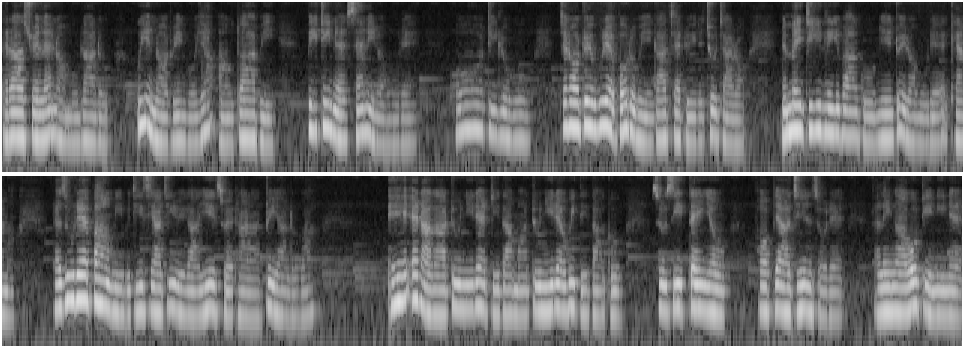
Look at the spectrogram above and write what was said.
တရားရွှင်လန်းတော်မူလာလို့ဥယျာဉ်တော်တွင်ကိုရောက်အောင်သွားပြီးပီတိနဲ့စမ်းနေတော်မူတယ်။ဟောဒီလိုကိုကျွန်တော်တွေ့ဘူးတဲ့ဗုဒ္ဓဝင်ကားချက်တွေတချို့ကြတော့ နမိတ်ကြီး၄ပါးကိုမြင်တွေ့တော်မူတဲ့အခန်းမှာဒဇူတဲ့ပေါင်းပြီးပကြီးစရာကြီးတွေကရေးဆွဲထားတာတွေ့ရလို့ပါအေးအဲ့ဒါကတူညီတဲ့ဒေတာမှာတူညီတဲ့ဝိသေတာကိုစူစီသိမ့်ယုံဖော်ပြခြင်းဆိုတဲ့အလင်္ကာဝုတ်တီနီနဲ့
